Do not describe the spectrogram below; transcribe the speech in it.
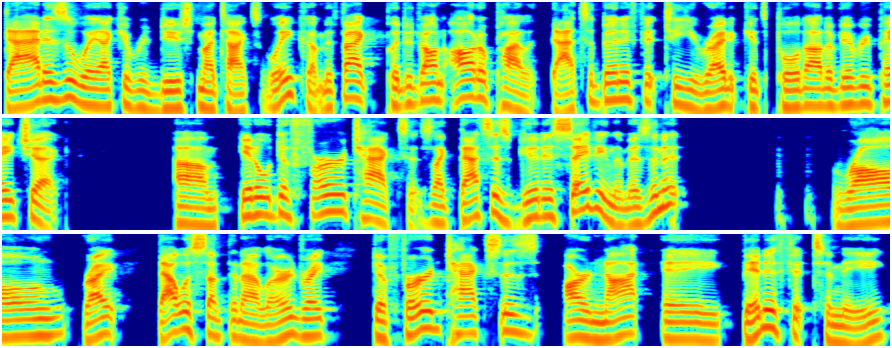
that is a way I could reduce my taxable income. In fact, put it on autopilot. That's a benefit to you, right? It gets pulled out of every paycheck. Um, it'll defer taxes. Like that's as good as saving them, isn't it? Wrong, right? That was something I learned, right? Deferred taxes are not a benefit to me.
